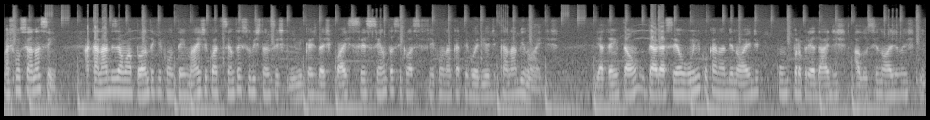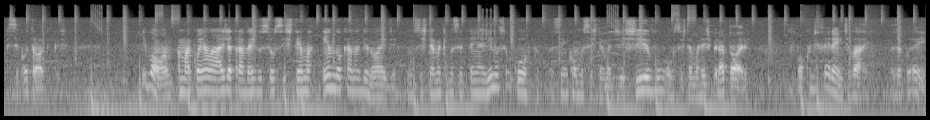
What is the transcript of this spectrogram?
Mas funciona assim. A cannabis é uma planta que contém mais de 400 substâncias químicas, das quais 60 se classificam na categoria de canabinoides. E até então, o THC é o único canabinoide com propriedades alucinógenas e psicotrópicas. E bom, a maconha ela age através do seu sistema endocannabinoide, um sistema que você tem aí no seu corpo, assim como o sistema digestivo ou o sistema respiratório. Um pouco diferente, vai, mas é por aí.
